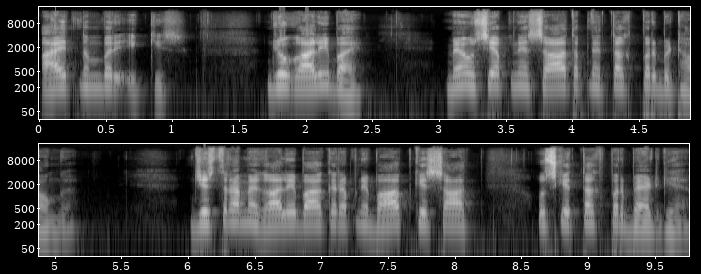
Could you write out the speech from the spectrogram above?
آیت نمبر اکیس۔ جو غالب آئے، میں اسے اپنے ساتھ اپنے تخت پر بٹھاؤں گا۔ جس طرح میں غالب آ کر اپنے باپ کے ساتھ اس کے تخت پر بیٹھ گیا۔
